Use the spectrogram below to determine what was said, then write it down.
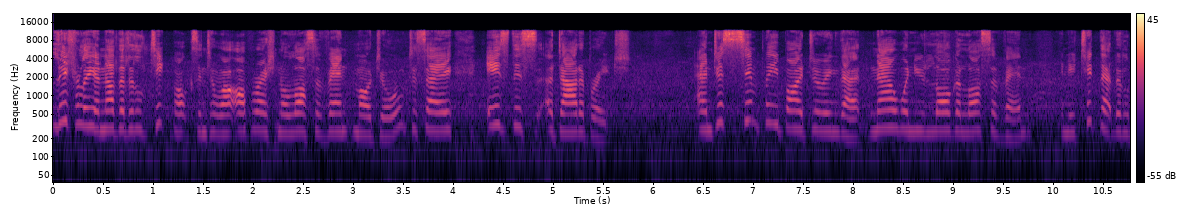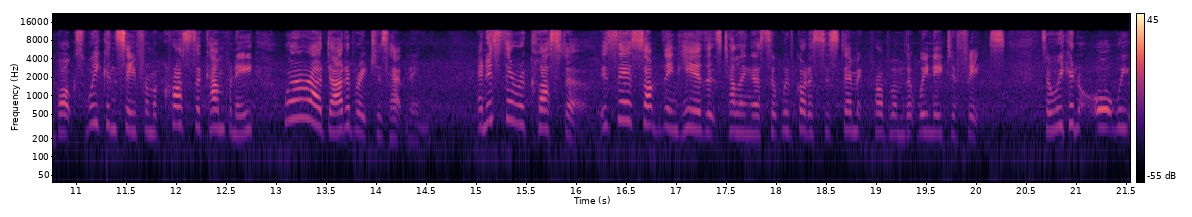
literally another little tick box into our operational loss event module to say, is this a data breach? And just simply by doing that, now when you log a loss event and you tick that little box, we can see from across the company, where are our data breaches happening? And is there a cluster? Is there something here that's telling us that we've got a systemic problem that we need to fix? So we can, we,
